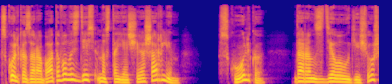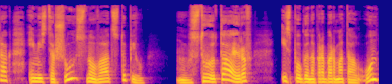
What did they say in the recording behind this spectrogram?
сколько зарабатывала здесь настоящая Шарлин. «Сколько?» Даррен сделал еще шаг, и мистер Шу снова отступил. «Сто тайров!» — испуганно пробормотал он,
